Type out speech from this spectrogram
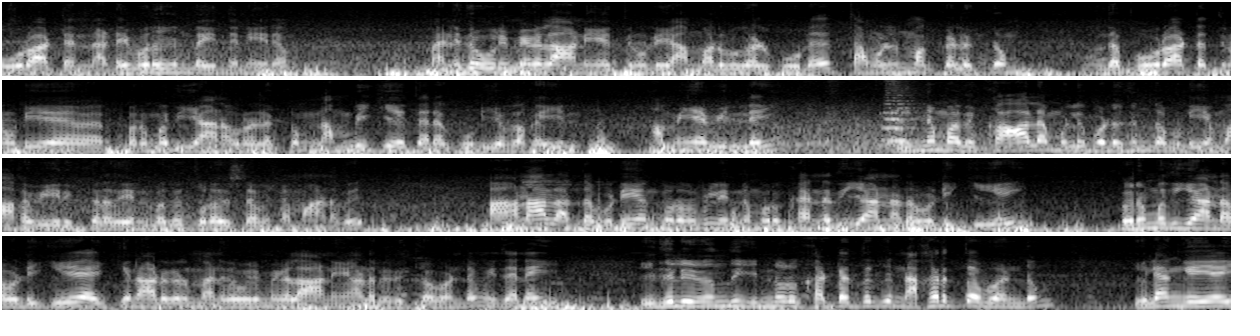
போராட்டம் நடைபெறுகின்ற இந்த நேரம். மனித உரிமைகள் ஆணையத்தினுடைய அமர்வுகள் கூட தமிழ் மக்களுக்கும் இந்த போராட்டத்தினுடைய பெருமதியானவர்களுக்கும் நம்பிக்கையை தரக்கூடிய வகையில் அமையவில்லை. இன்னும் அது காலம் இழுபடுகின்ற விடயமாகவே இருக்கிறது என்பது துரதிருஷ்டவசமானது. ஆனால் அந்த விடயம் தொடர்பில் இன்னும் ஒரு கனதியான நடவடிக்கையை பெருமதியான நடவடிக்கையை ஐக்கிய நாடுகள் மனித உரிமைகள் ஆணையாளர் எடுக்க வேண்டும். இதனை இதிலிருந்து இன்னொரு கட்டத்துக்கு நகர்த்த வேண்டும். இலங்கையை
